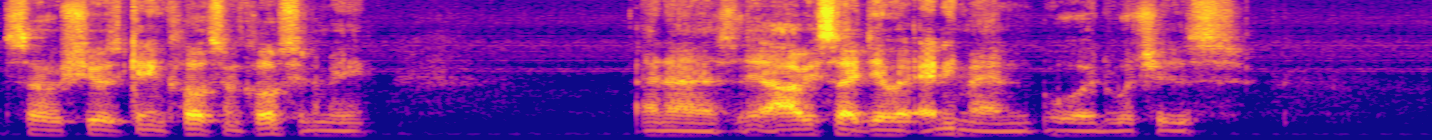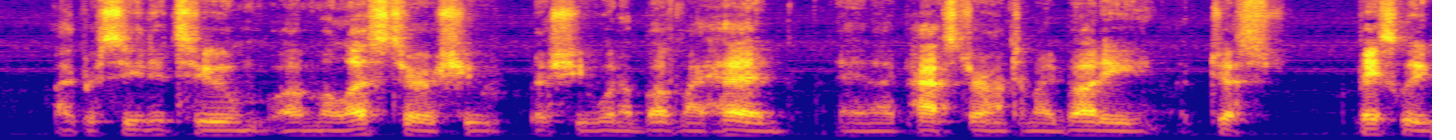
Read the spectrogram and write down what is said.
So she was getting closer and closer to me. And obviously, I did what any man would, which is I proceeded to uh, molest her. as She as she went above my head, and I passed her on to my buddy, just basically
